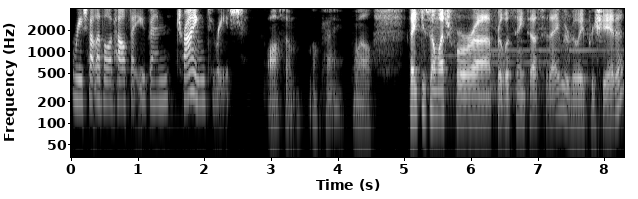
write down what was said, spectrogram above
reach that level of health that you've been trying to reach. Awesome. Okay. Well, thank you so much for uh, for listening to us today. We really appreciate it.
